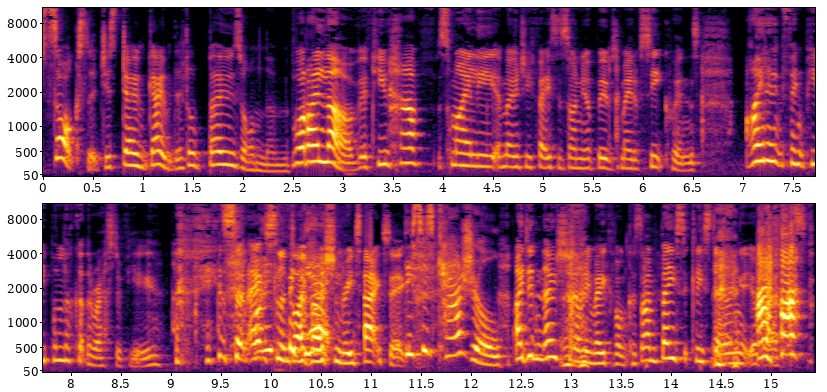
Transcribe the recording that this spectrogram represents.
socks that just don't go with little bows on them. What I love, if you have smiley emoji faces on your boobs made of sequins, I don't think people look at the rest of you. it's an excellent diversionary tactic. This is casual. I didn't know she had any makeup on because I'm basically staring at your breasts.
